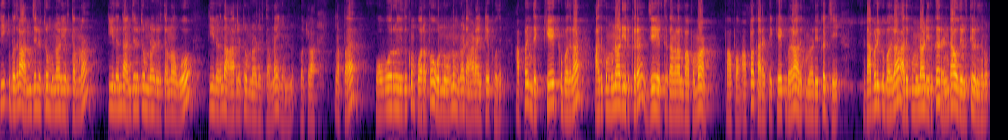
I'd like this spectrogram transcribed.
டீக்கு பதிலாக அஞ்சு லிட்டர் முன்னாடி எடுத்தோம்னா டீலேருந்து அஞ்சு லிட்டர் முன்னாடி எடுத்தோம்னா ஓ டீலேருந்து ஆறு லிட்டர் முன்னாடி எடுத்தோம்னா என் ஓகேவா அப்போ ஒவ்வொரு இதுக்கும் போகிறப்போ ஒன்று ஒன்று முன்னாடி ஆட் ஆகிட்டே போகுது. அப்போ இந்த கேக்கு பதிலாக அதுக்கு முன்னாடி இருக்கிற ஜே எடுத்திருக்காங்களான்னு பார்ப்போமா? பார்ப்போம். அப்போ கரெக்டு கேக்கு பதிலாக அதுக்கு முன்னாடி இருக்க ஜே டபுள்யூக்கு பதிலாக அதுக்கு முன்னாடி இருக்க ரெண்டாவது எழுத்து எழுதணும்.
